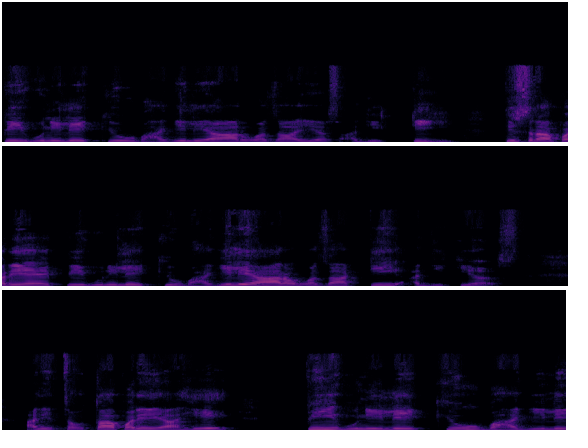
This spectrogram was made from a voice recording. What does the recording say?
पी गुणिले क्यू भागिले आर वजा यस अधिक टी. तिसरा पर्याय पी गुणिले क्यू भागिले आर वजा टी अधिक यस आणि चौथा पर्याय आहे पी गुणिले क्यू भागिले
